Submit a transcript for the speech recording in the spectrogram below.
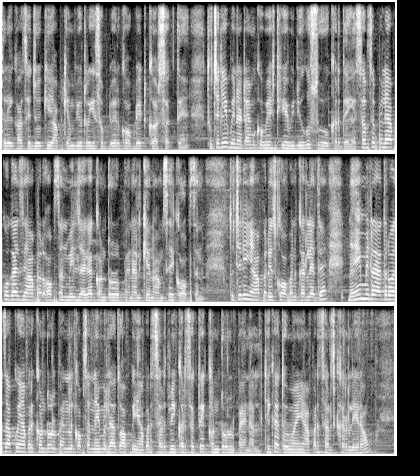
तरीका से जो कि आप कंप्यूटर के सॉफ्टवेयर को अपडेट कर सकते हैं। तो चलिए बिना टाइम को वेस्ट किए वीडियो को शुरू कर देंगे सबसे पहले आपको गैस यहाँ पर ऑप्शन मिल जाएगा कंट्रोल पैनल के नाम से एक ऑप्शन तो चलिए यहाँ पर इसको ओपन कर लेते हैं। नहीं मिल रहा है अदरवाइज़ आपको यहाँ पर कंट्रोल पैनल का ऑप्शन नहीं मिल रहा है तो आपको यहाँ पर सर्च भी कर सकते हैं कंट्रोल पैनल ठीक है तो मैं यहाँ पर सर्च कर ले रहा हूँ।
